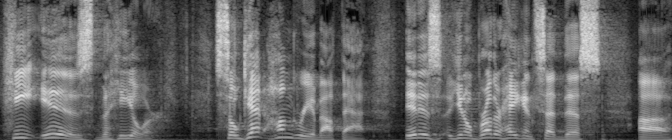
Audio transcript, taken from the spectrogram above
He is the healer. So get hungry about that. It is, you know, Brother Hagin said this uh,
